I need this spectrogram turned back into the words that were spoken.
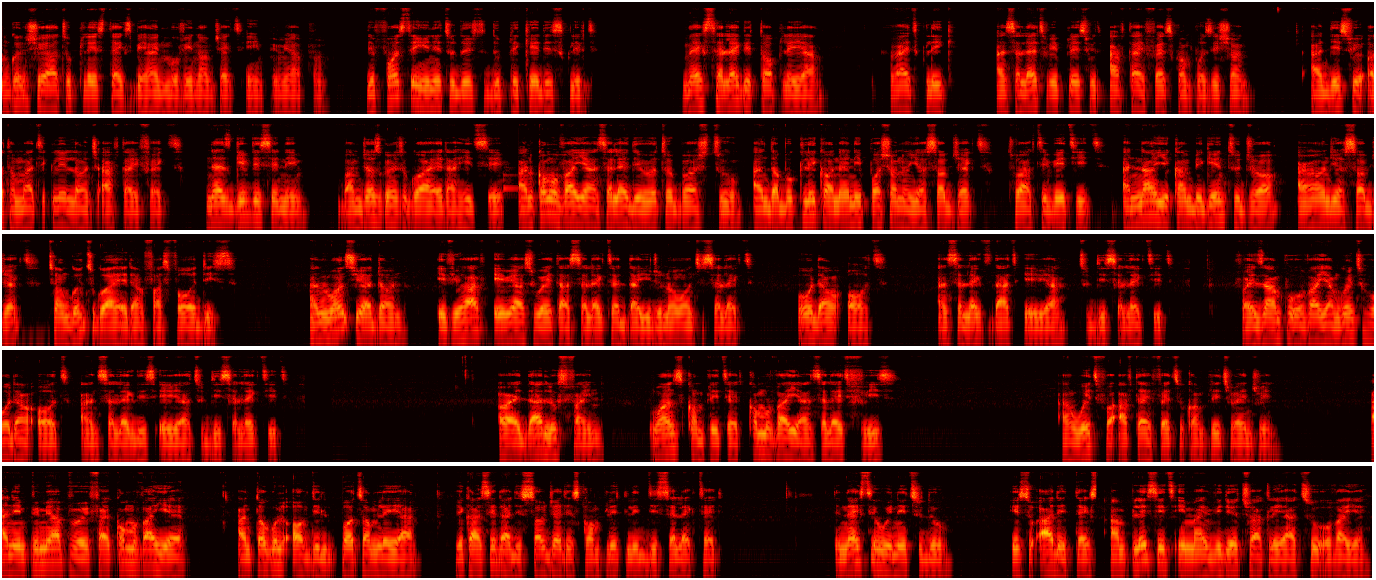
I'm going to show you how to place text behind moving objects in Premiere Pro. The first thing you need to do is to duplicate this script. Next, select the top layer, right click and select replace with After Effects composition and this will automatically launch After Effects. Next, give this a name but I'm just going to go ahead and hit save and come over here and select the roto brush tool and double click on any portion on your subject to activate it and now you can begin to draw around your subject so I'm going to go ahead and fast forward this and once you are done if you have areas where it has selected that you do not want to select hold down alt and select that area to deselect it for example over here I'm going to hold down alt and select this area to deselect it Alright, that looks fine. Once completed, come over here and select freeze and wait for After Effects to complete rendering. And in Premiere Pro, if I come over here and toggle off the bottom layer, you can see that the subject is completely deselected. The next thing we need to do is to add a text and place it in my video track layer 2 over here.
